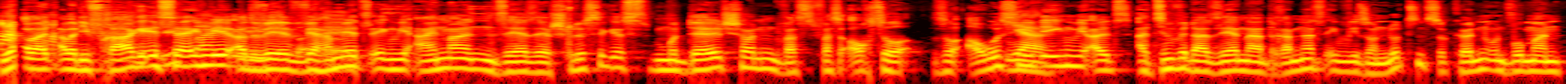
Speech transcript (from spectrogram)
Ja, aber, aber die Frage ist ja irgendwie, also wir, wir haben jetzt irgendwie einmal ein sehr, sehr schlüssiges Modell schon, was, was auch so, so aussieht Ja. irgendwie, als, als sind wir da sehr nah dran, das irgendwie so nutzen zu können und wo man,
